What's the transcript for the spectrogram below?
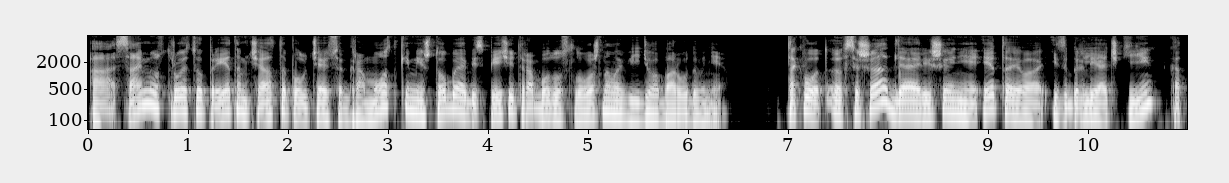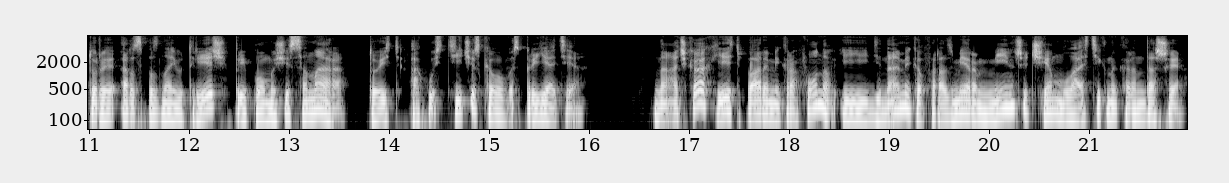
А сами устройства при этом часто получаются громоздкими, чтобы обеспечить работу сложного видеооборудования. Так вот, в США для решения этого изобрели очки, которые распознают речь при помощи сонара, то есть акустического восприятия. На очках есть пара микрофонов и динамиков размером меньше, чем ластик на карандаше.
